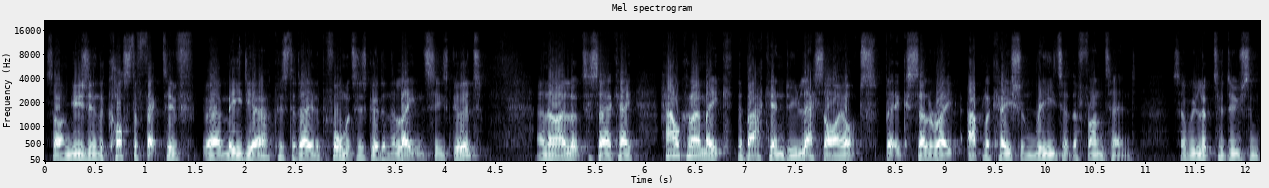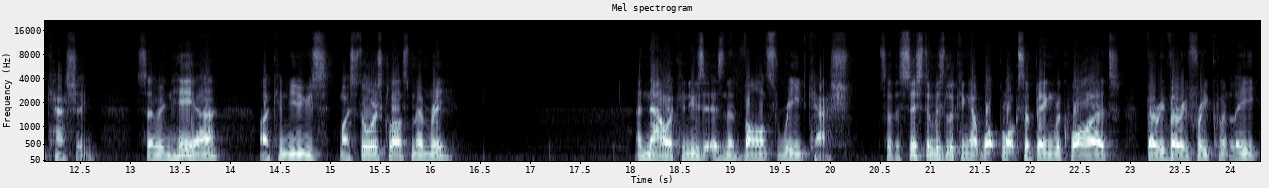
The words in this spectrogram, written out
So I'm using the cost-effective uh, media because today the performance is good and the latency is good. And then I look to say, okay, how can I make the back end do less IOPS but accelerate application reads at the front end? So we look to do some caching. So in here, I can use my storage class memory, and now I can use it as an advanced read cache. So the system is looking at what blocks are being required very, very frequently,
